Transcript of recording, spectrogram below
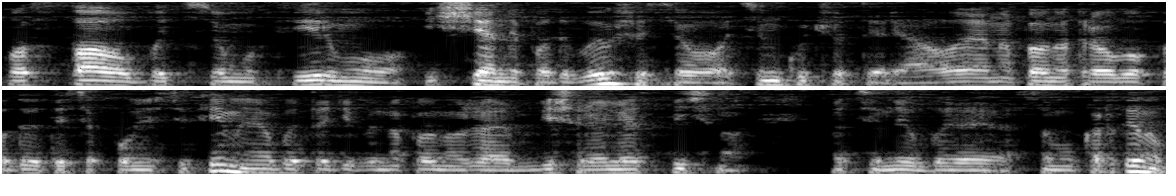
поставив би цьому фільму, іще не подивившись його, оцінку 4. Але, напевно, треба було подивитися повністю фільм, і я би тоді напевно, вже більш реалістично оцінив би саму картину.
